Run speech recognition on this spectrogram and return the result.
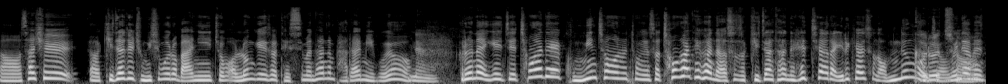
어, 사실 어, 기자들 중심으로 많이 좀 언론계에서 됐으면 하는 바람이고요. 네. 그러나 이게 이제 청와대 국민청원을 통해서 청와대가 나서서 기자단을 해체하라 이렇게 할 수는 없는 거죠. 그렇죠. 왜냐하면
